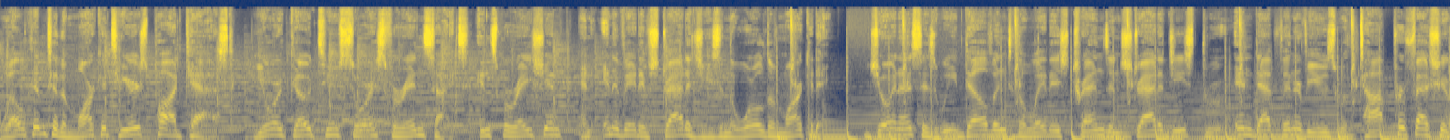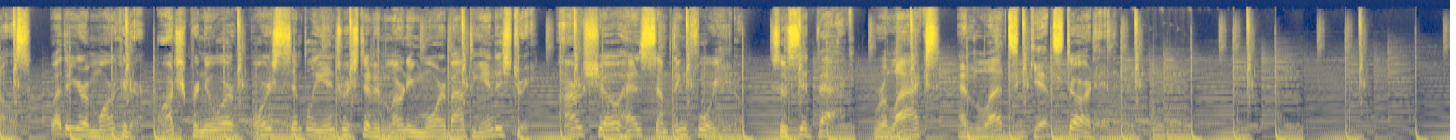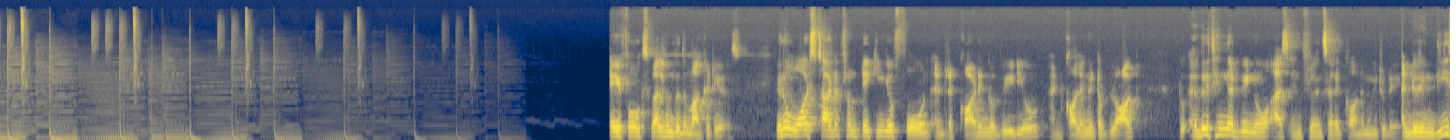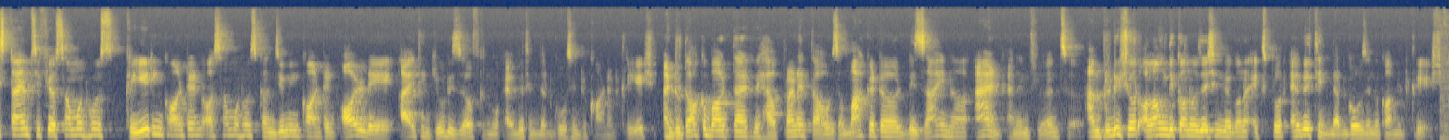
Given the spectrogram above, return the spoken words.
Welcome to the Marketeers Podcast, your go to source for insights, inspiration, and innovative strategies in the world of marketing. Join us as we delve into the latest trends and strategies through in depth interviews with top professionals. Whether you're a marketer, entrepreneur, or simply interested in learning more about the industry, our show has something for you. So sit back, relax, and let's get started. Hey folks, welcome to the Marketeers. You know what started from taking your phone and recording a video and calling it a vlog to everything that we know as influencer economy today. And during these times, if you're someone who's creating content or someone who's consuming content all day, I think you deserve to know everything that goes into content creation. And to talk about that, we have Pranita, who's a marketer, designer, and an influencer. I'm pretty sure along the conversation, we're going to explore everything that goes into content creation.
